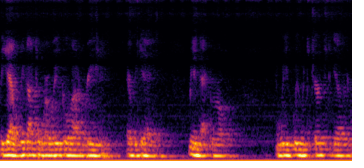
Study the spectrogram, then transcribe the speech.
But yeah, we got to where we go out and read every day, me and that girl. And we, we went to church together.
